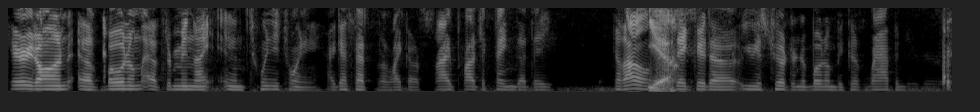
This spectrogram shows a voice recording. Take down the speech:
carried on as Bodom after midnight in 2020. I guess that's like a side project thing that they, because I don't Yeah. think they could uh, use Children of Bodom because what happened to their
